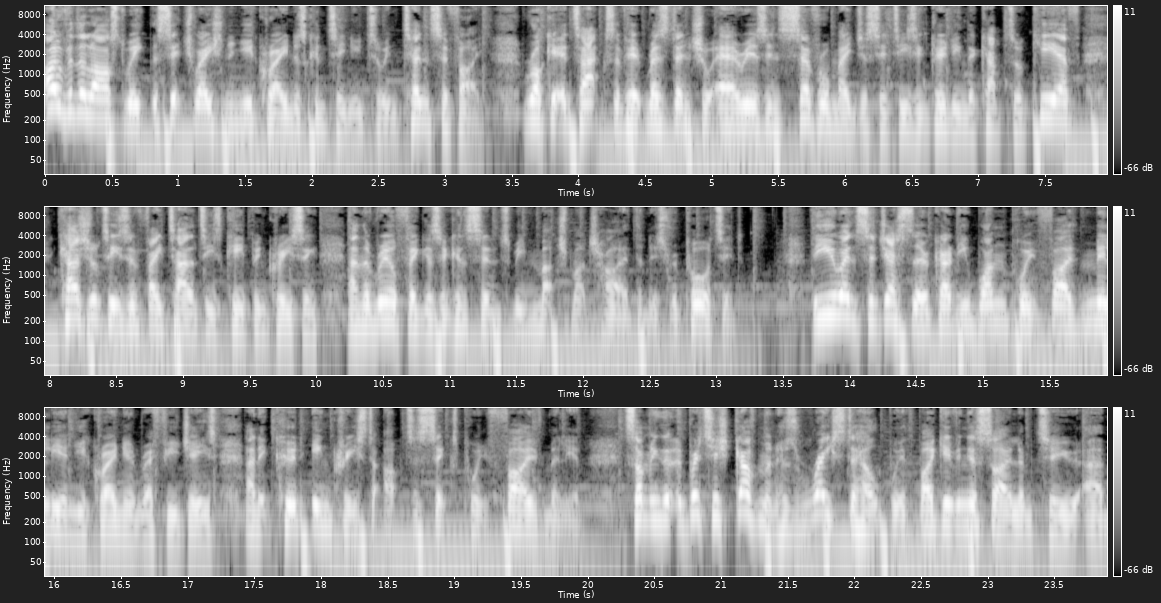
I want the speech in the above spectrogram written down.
Over the last week, the situation in Ukraine has continued to intensify. Rocket attacks have hit residential areas in several major cities, including the capital Kiev. Casualties and fatalities keep increasing, and the real figures are considered to be much, much higher than is reported. The UN suggests there are currently 1.5 million Ukrainian refugees, and it could increase to up to 6.5 million, something that the British government has raced to help with by giving asylum to um,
